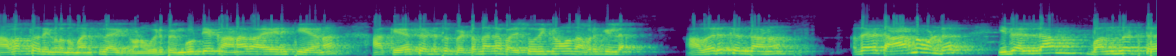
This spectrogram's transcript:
അവസ്ഥ നിങ്ങളൊന്ന് മനസ്സിലാക്കിക്കണം. ഒരു പെൺകുട്ടിയെ കാണാതായിരിക്കുകയാണ്. ആ കേസ് എടുത്ത് പെട്ടെന്ന് തന്നെ പരിശോധിക്കണമെന്ന് അവർക്കില്ല. അവർക്ക് എന്താണ് അതായത് കാരണമുണ്ട് ഇതെല്ലാം വന്നിട്ട്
